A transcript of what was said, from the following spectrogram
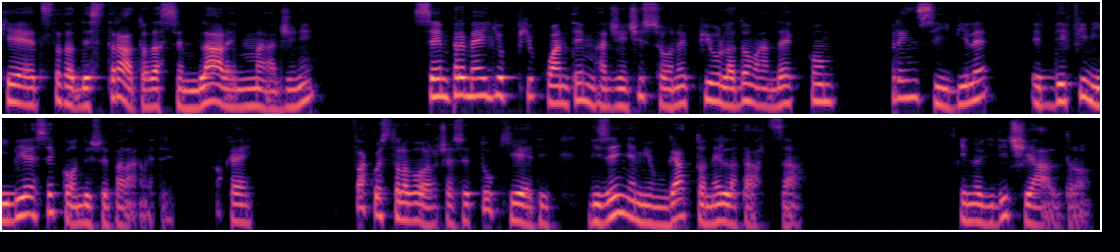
che è stato addestrato ad assemblare immagini sempre meglio più quante immagini ci sono e più la domanda è comprensibile e definibile secondo i suoi parametri. Ok? Fa questo lavoro, cioè se tu chiedi disegnami un gatto nella tazza e non gli dici altro,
